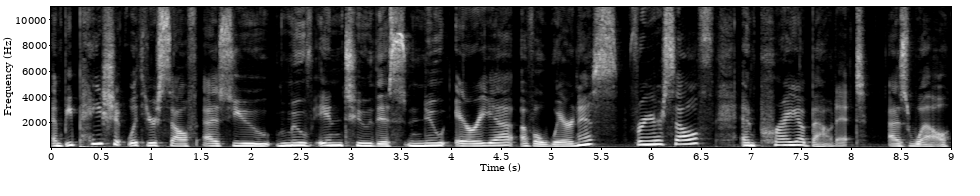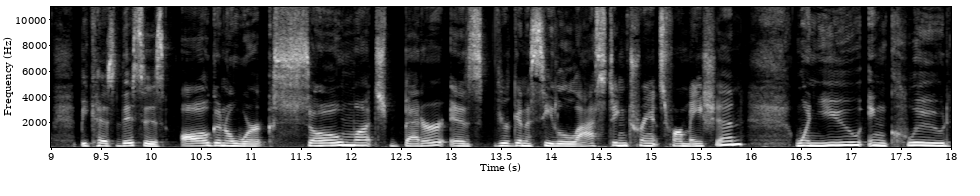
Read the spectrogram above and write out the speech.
and be patient with yourself as you move into this new area of awareness for yourself and pray about it as well because this is all going to work so much better as you're going to see lasting transformation when you include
